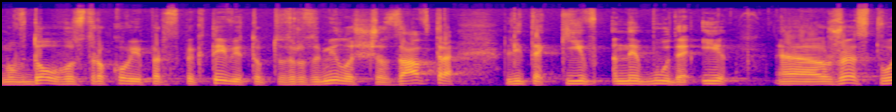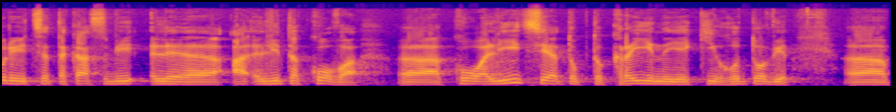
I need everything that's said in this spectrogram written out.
в довгостроковій перспективі. Тобто, зрозуміло, що завтра літаків не буде, і вже створюється така собі е, літакова е, коаліція, тобто країни, які готові е,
